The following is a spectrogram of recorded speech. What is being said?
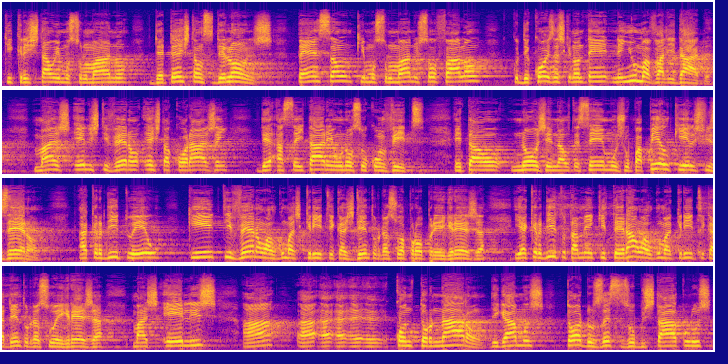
que cristão e muçulmano detestam-se de longe, pensam que muçulmanos só falam de coisas que não têm nenhuma validade, mas eles tiveram esta coragem de aceitarem o nosso convite. Então, nós enaltecemos o papel que eles fizeram. Acredito eu que tiveram algumas críticas dentro da sua própria igreja e acredito também que terão alguma crítica dentro da sua igreja, mas eles ah, ah, ah, ah, ah contornaram, digamos, todos esses obstáculos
